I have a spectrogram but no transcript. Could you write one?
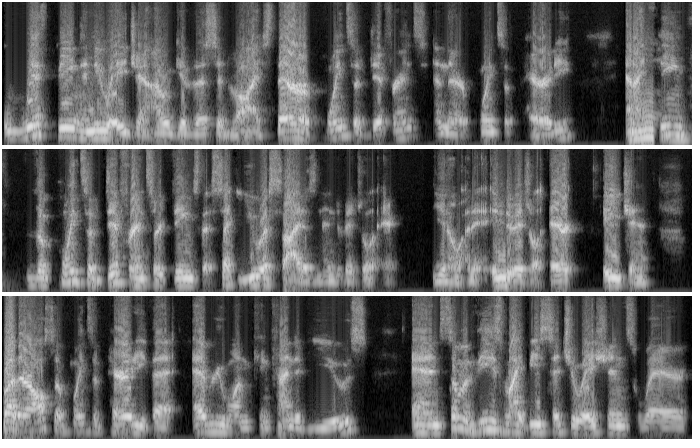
with being a new agent i would give this advice. There are points of difference and there are points of parity. And mm. i think the points of difference are things that set you aside as an individual you know an individual agent. But there are also points of parity that everyone can kind of use and some of these might be situations where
